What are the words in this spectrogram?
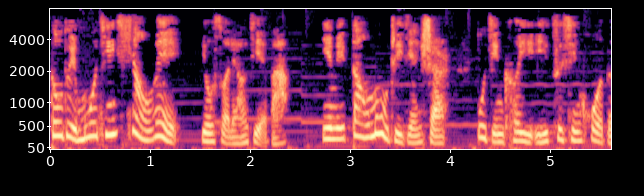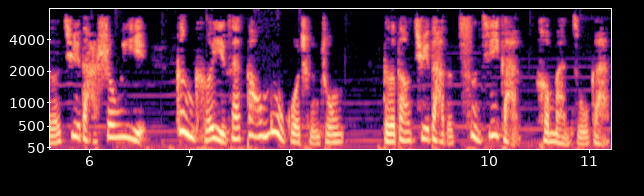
都对摸金校尉有所了解吧？因为盗墓这件事儿，不仅可以一次性获得巨大收益，更可以在盗墓过程中得到巨大的刺激感和满足感。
